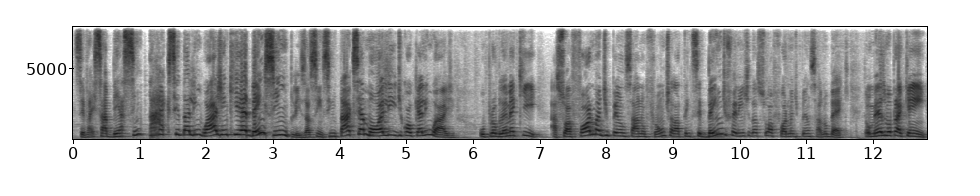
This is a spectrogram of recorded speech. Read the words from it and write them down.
Você vai saber a sintaxe da linguagem, que é bem simples. Assim, sintaxe é mole de qualquer linguagem. O problema é que a sua forma de pensar no front, ela tem que ser bem diferente da sua forma de pensar no back. Então, mesmo para quem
